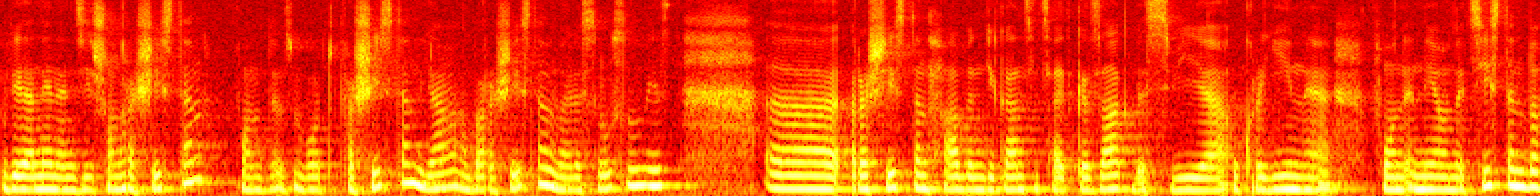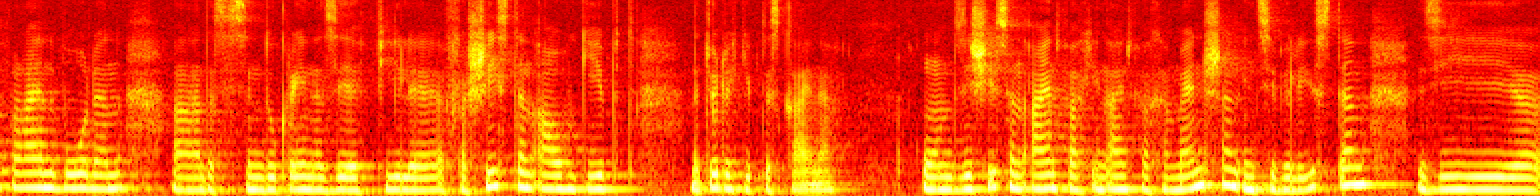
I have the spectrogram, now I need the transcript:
wir nennen sie schon Raschisten, von dem Wort Faschisten, ja, aber Raschisten, weil es Russland ist. Raschisten haben die ganze Zeit gesagt, dass wir Ukraine von Neonazisten befreien wollen, äh, dass es in der Ukraine sehr viele Faschisten auch gibt. Natürlich gibt es keine. Und sie schießen einfach in einfache Menschen, in Zivilisten. Sie, äh,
